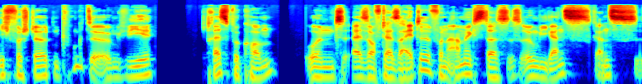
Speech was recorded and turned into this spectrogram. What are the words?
nicht versteuerten Punkte irgendwie Stress bekommen. Und also auf der Seite von Amex, das ist irgendwie ganz, ganz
